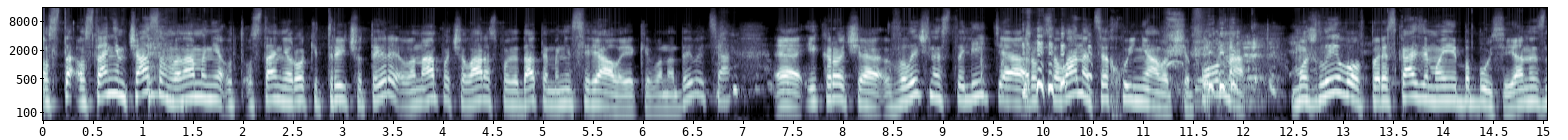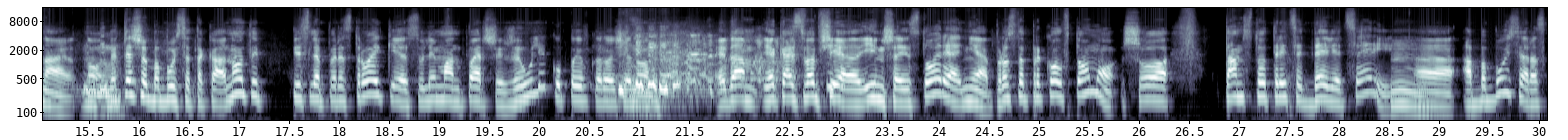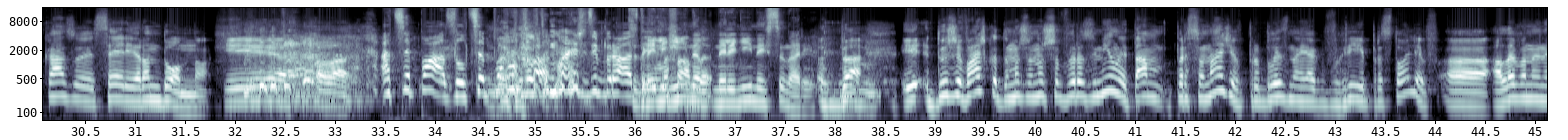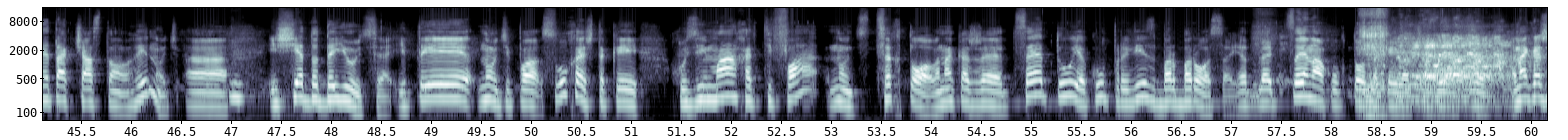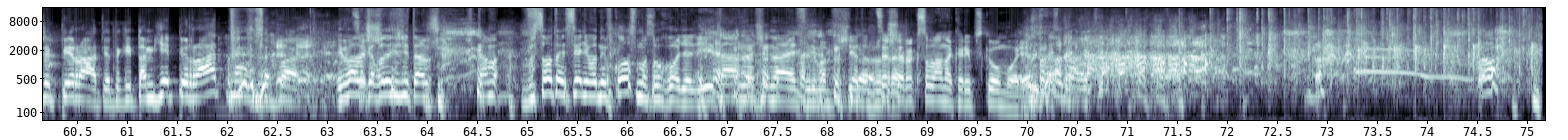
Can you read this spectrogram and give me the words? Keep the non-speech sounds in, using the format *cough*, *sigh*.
Оста- останнім часом вона мені, от останні роки 3-4, вона почала розповідати мені серіали, які вона дивиться. Е, і коротше, величне століття Роксолана це хуйня вообще повна. Можливо, в пересказі моєї бабусі, я не знаю. Ну, не те, що бабуся така, ну ти. Після перестройки Сулейман перший Жигулі купив, коротше, ну, і там якась вообще інша історія. Ні, просто прикол в тому, що там 139 серій, е, а бабуся розказує серії рандомно. І А це пазл, це пазл, ти маєш зібрати. Це Нелінійна, нелінійний сценарій. Да. І дуже важко, тому що, ну, щоб ви розуміли, там персонажів приблизно як в Грі престолів, е, але вони не так часто гинуть е, і ще додаються. І ти, ну, типу, слухаєш такий. Кузійма Хатіфа, ну це хто? Вона каже: це ту, яку привіз Барбароса. Я блядь, це нахуй хто такий? Вона каже, пірат. Я такий, там є пірат. Ну, типа. Іван, така, подожди, там, там висота і сені вони в космос уходять, і там починається типа, Це ж. Роксолана Карибського моря. *laughs* *laughs*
